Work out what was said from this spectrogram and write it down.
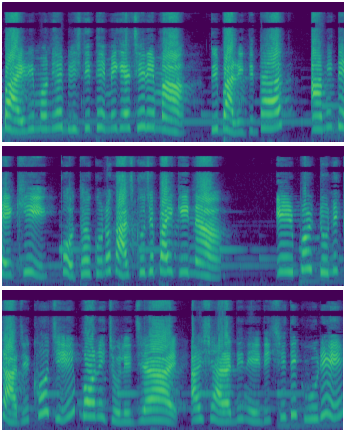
বাইরে মনে হয় বৃষ্টি থেমে গেছে রে, মা। তুই বাড়িতে থাক, আমি দেখি কোথাও কোনো কাজ খুঁজে পাই কিনা। এরপর টুনি কাজে খোঁজে বনে চলে যায় আর সারাদিন এদিক সেদিক ঘুরে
